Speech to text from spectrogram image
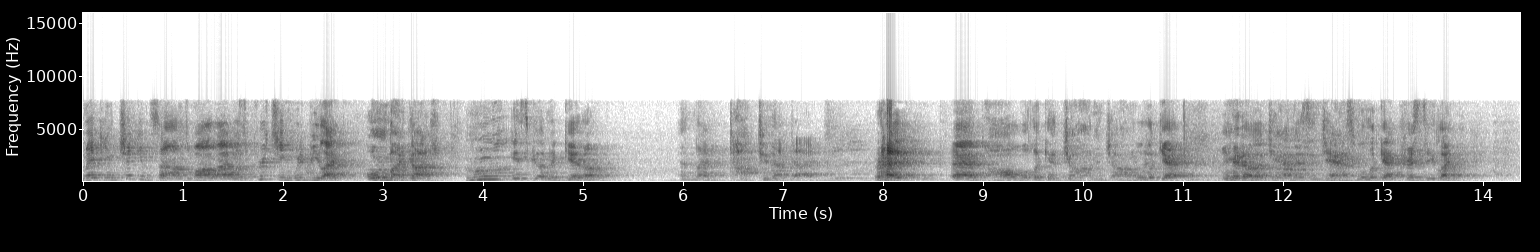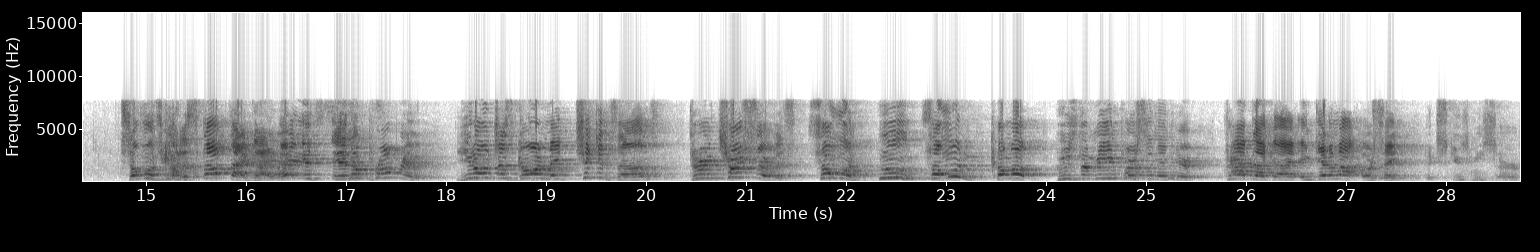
making chicken sounds while I was preaching, we'd be like, oh my gosh, who is going to get up and like talk to that guy, right? And Paul will look at John, and John will look at, you know, Janice, and Janice will look at Christy like, someone's got to stop that guy, right? It's inappropriate. You don't just go and make chicken sounds during church service. Someone, who, someone come up. Who's the mean person in here? Grab that guy and get him out. Or say, excuse me, sir,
